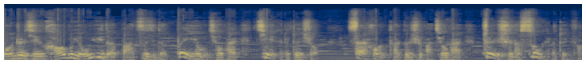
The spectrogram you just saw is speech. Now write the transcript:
王振行毫不犹豫地把自己的备用球拍借给了对手。赛后呢，他更是把球拍正式的送给了对方。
